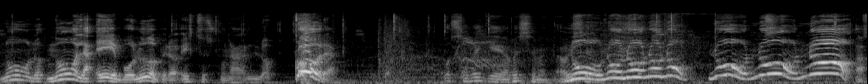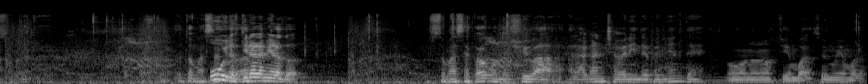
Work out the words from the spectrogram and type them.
No, lo- no, la E, boludo, pero esto es una locura. Vos sabés que a veces me. A veces No, no, no, no, no, no, no, no. Ah. Esto Uy, los tiré a la mierda todos. Esto me hace acordar cuando yo iba a la cancha a ver Independiente. No, no, no, estoy en bolas, estoy muy en bolas.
